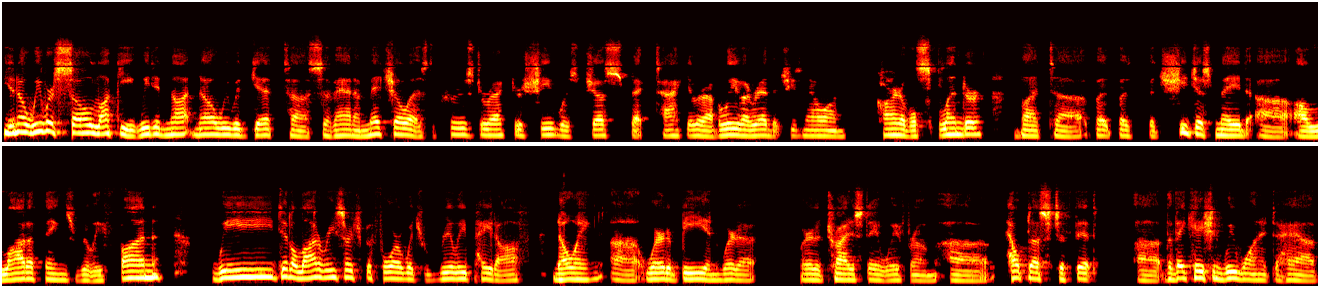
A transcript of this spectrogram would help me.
You know, we were so lucky. We did not know we would get uh, Savannah Mitchell as the cruise director. She was just spectacular. I believe I read that she's now on Carnival Splendor, but uh, but but but she just made uh, a lot of things really fun. We did a lot of research before, which really paid off. Knowing uh, where to be and where to where to try to stay away from uh, helped us to fit uh, the vacation we wanted to have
